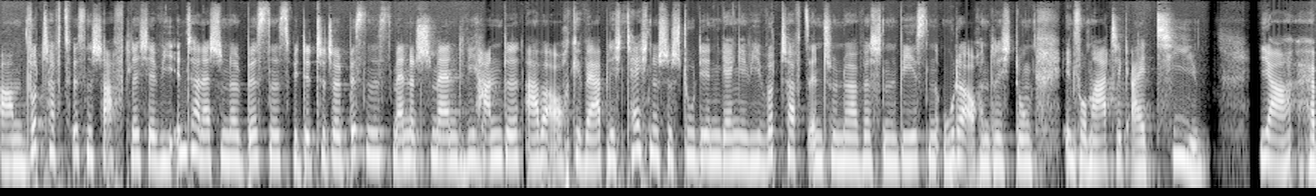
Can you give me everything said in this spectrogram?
Ähm, wirtschaftswissenschaftliche wie International Business, wie Digital Business Management, wie Handel, aber auch gewerblich-technische Studiengänge wie Wirtschaftsingenieurwesen oder auch in Richtung Informatik, IT. Ja, Herr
